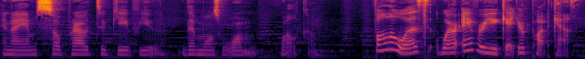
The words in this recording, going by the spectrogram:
and I am so proud to give you the most warm welcome. Follow us wherever you get your podcast. Tenemos ejemplo con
